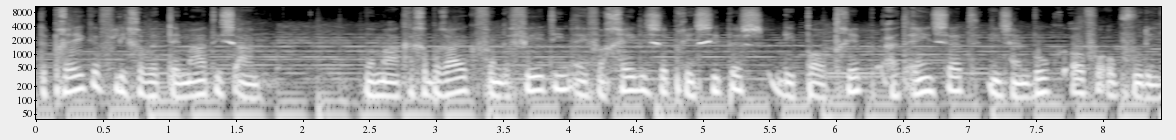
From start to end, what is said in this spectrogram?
De preken vliegen we thematisch aan. We maken gebruik van de 14 evangelische principes die Paul Tripp uiteenzet in zijn boek over opvoeding.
